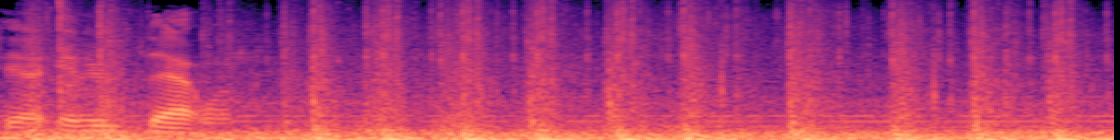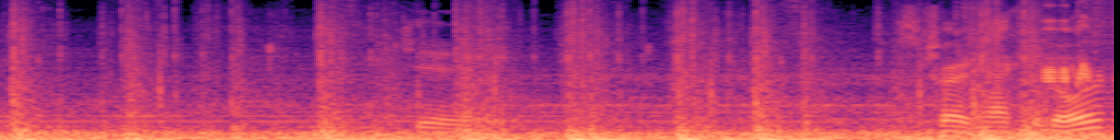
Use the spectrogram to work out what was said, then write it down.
Okay, I entered that one. Okay. Let's try and hack the door.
